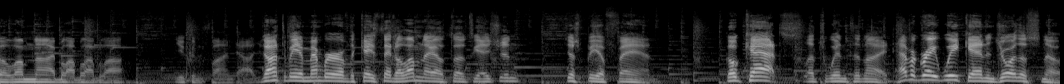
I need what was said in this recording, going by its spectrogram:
uh, alumni, blah, blah, blah. You can find out. You don't have to be a member of the K State Alumni Association, just be a fan. Go Cats. Let's win tonight. Have a great weekend. Enjoy the snow.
